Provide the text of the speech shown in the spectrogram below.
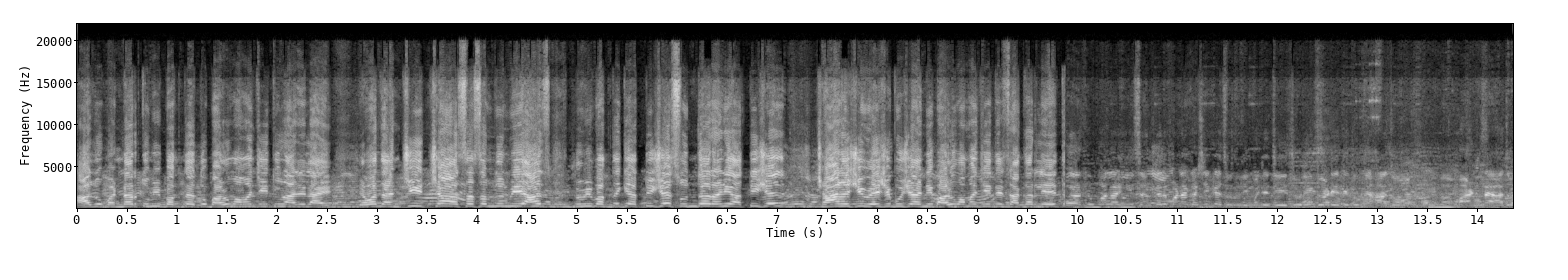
हा जो भंडार तुम्ही बघताय तो बाळूमामांच्या इथून आलेला आहे. तेव्हा त्यांची इच्छा असं समजून मी आज तुम्ही बघता की अतिशय सुंदर आणि अतिशय छान अशी वेशभूषा यांनी बाळूमामांची इथे साकारली आहेत तुम्हाला ही संकल्पना कशी काय सुचली? म्हणजे जेजुरी गड येथे तुम्ही हा जो मांडलाय हा जो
